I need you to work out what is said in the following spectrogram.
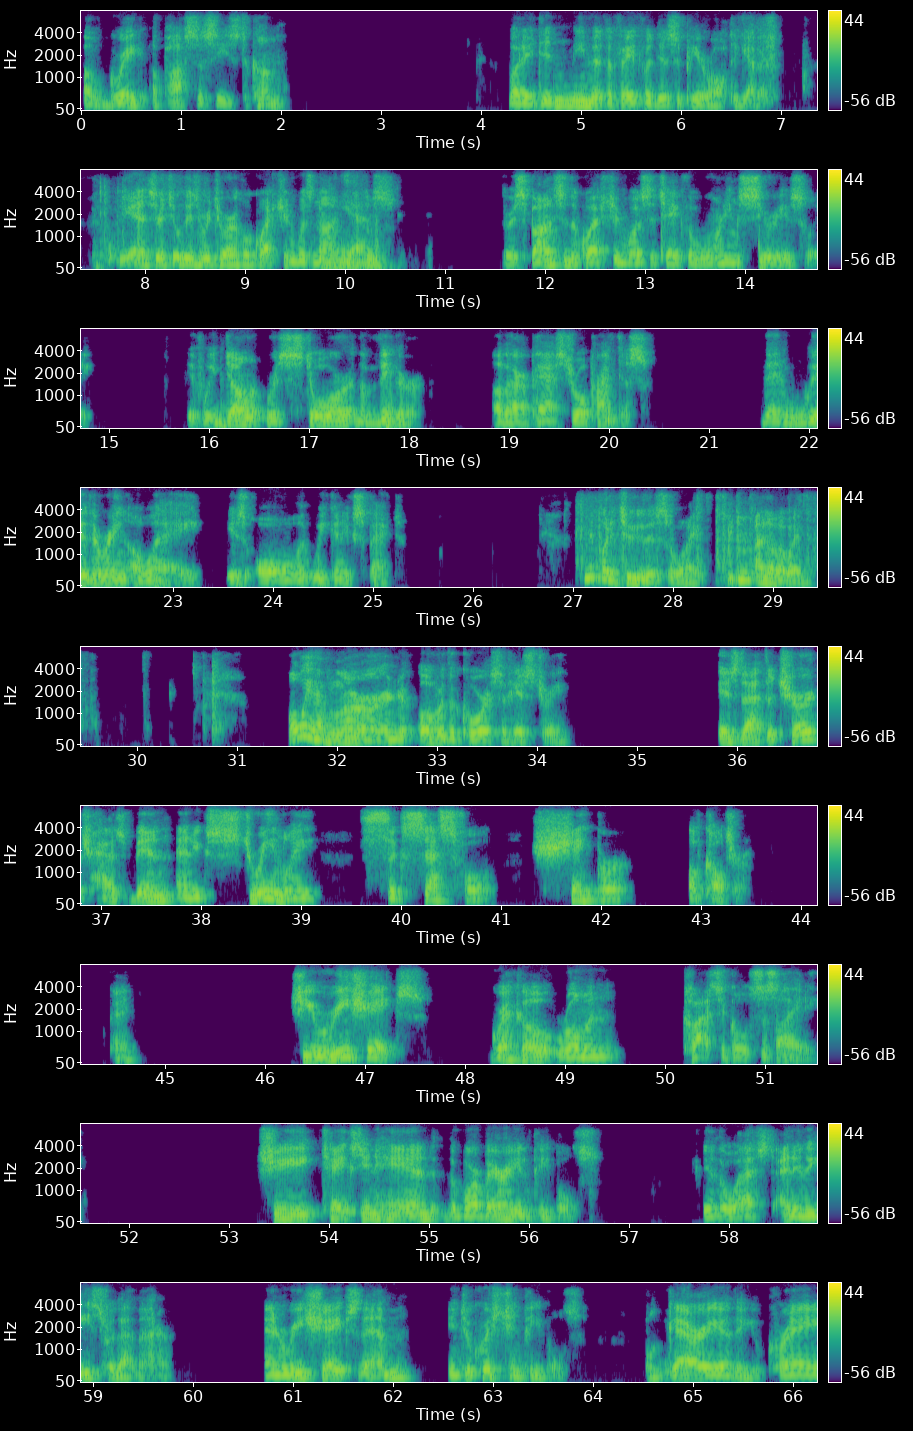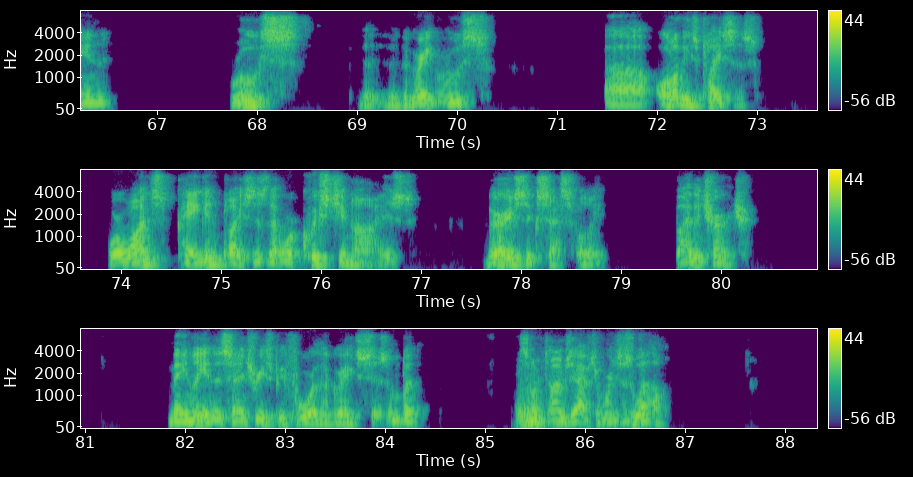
of great apostasies to come. But it didn't mean that the faith would disappear altogether. The answer to his rhetorical question was not yes. The response to the question was to take the warning seriously. If we don't restore the vigor of our pastoral practice, then withering away is all that we can expect. Let me put it to you this way, another way. What we have learned over the course of history is that the church has been an extremely successful shaper of culture. Okay? She reshapes Greco Roman classical society. She takes in hand the barbarian peoples in the West and in the East, for that matter, and reshapes them into Christian peoples. Bulgaria, the Ukraine, Rus, the, the, the great Rus, uh, all of these places were once pagan places that were Christianized very successfully by the church, mainly in the centuries before the Great Schism, but sometimes afterwards as well.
